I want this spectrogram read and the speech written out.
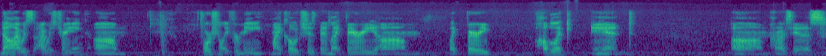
no, I was I was training. Um, fortunately for me, my coach has been like very, um, like very public and, um, how do I say this?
